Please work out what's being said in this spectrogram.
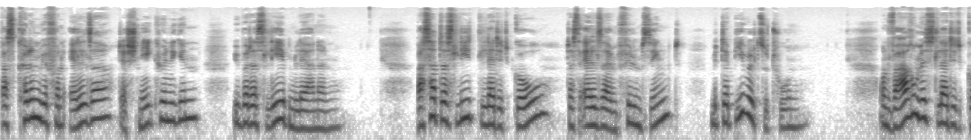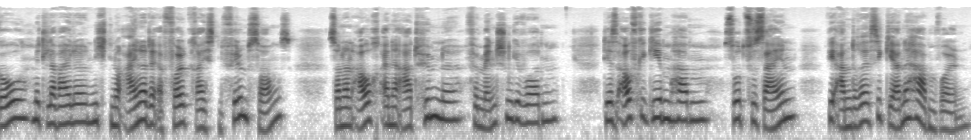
was können wir von Elsa, der Schneekönigin, über das Leben lernen? Was hat das Lied Let It Go, das Elsa im Film singt, mit der Bibel zu tun? Und warum ist Let It Go mittlerweile nicht nur einer der erfolgreichsten Filmsongs, sondern auch eine Art Hymne für Menschen geworden, die es aufgegeben haben, so zu sein, wie andere sie gerne haben wollen.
